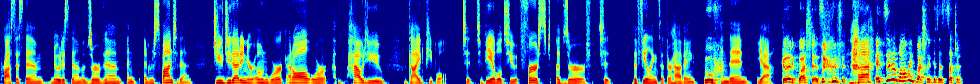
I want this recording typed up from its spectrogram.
process them notice them observe them and and respond to them. Do you do that in your own work at all? Or how do you guide people to to be able to at first observe to the feelings that they're having. Oof. and then yeah. Good questions. It's an evolving question because it's such a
